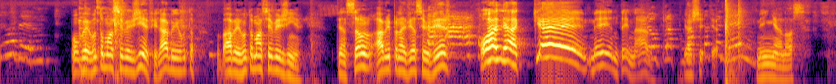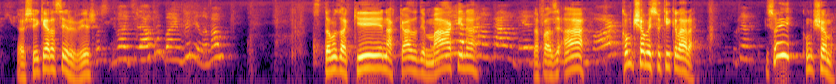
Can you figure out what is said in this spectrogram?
geladeira. né? Vamos ver, vamos tomar uma cervejinha, filho? Abre vamos, to... abre vamos tomar uma cervejinha. Atenção, abre pra nós ver a cerveja. Olha aqui! Meio, não tem nada. pra... Eu Nossa, achei- tá fedendo. Minha nossa. Eu achei que era cerveja. Te dar outro banho, viu, Lila? Vamos? Estamos aqui na casa de Pra máquina da fazenda. Ah, como que chama isso aqui, Clara? O quê? Isso aí, como que chama?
